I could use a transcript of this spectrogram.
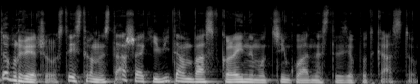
Dobry wieczór, z tej strony Staszek i witam Was w kolejnym odcinku Anestezjo Podcastu.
